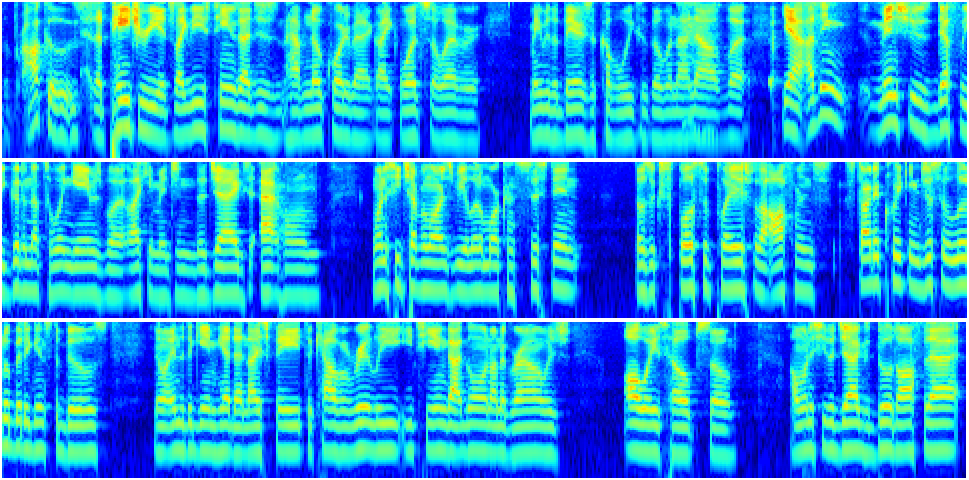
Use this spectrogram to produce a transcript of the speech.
the Broncos, the Patriots. Like these teams that just have no quarterback like whatsoever. Maybe the Bears a couple weeks ago, but not now. But yeah, I think Minshew is definitely good enough to win games. But like you mentioned, the Jags at home. Want to see Trevor Lawrence be a little more consistent those explosive plays for the offense started clicking just a little bit against the Bills. You know, end of the game, he had that nice fade to Calvin Ridley. ETN got going on the ground, which always helps. So I want to see the Jags build off of that.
